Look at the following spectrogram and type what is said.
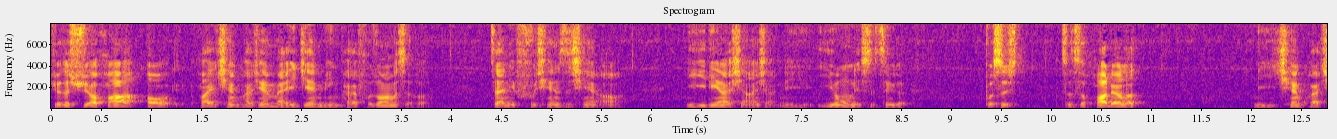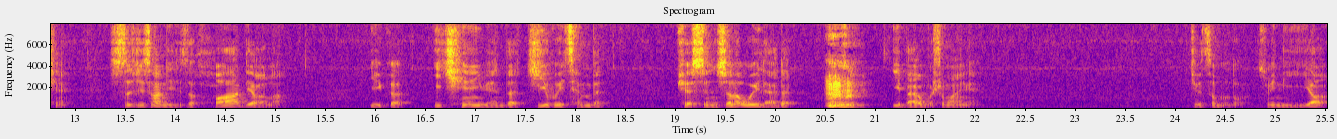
觉得需要花哦花一千块钱买一件名牌服装的时候，在你付钱之前啊，你一定要想一想，你用的是这个，不是只是花掉了你一千块钱，实际上你是花掉了一个一千元的机会成本，却损失了未来的 一百五十万元，就这么多。所以你要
